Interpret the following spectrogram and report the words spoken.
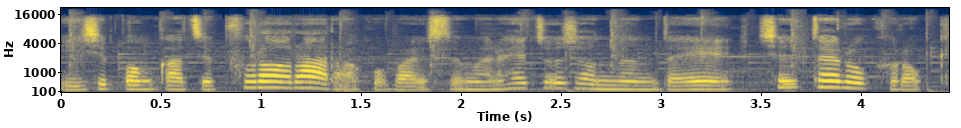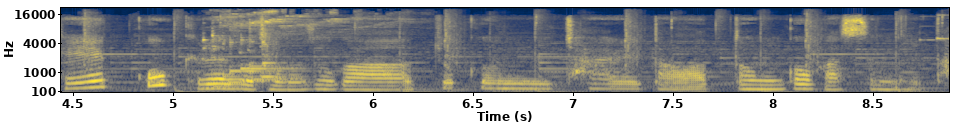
20번까지 풀어라 라고 말씀을 해주셨는데 실제로 그렇게 했고 그래서 점수가 조금 잘 나왔던 것 같습니다.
